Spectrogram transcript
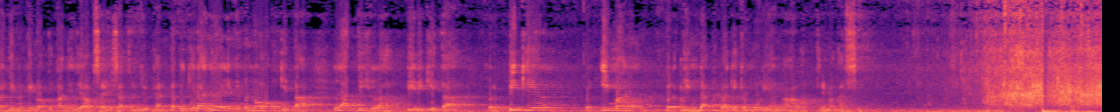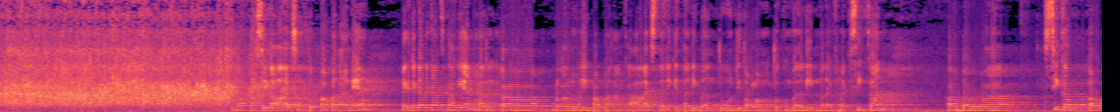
Nanti mungkin waktu tanya jawab saya bisa tunjukkan. Tapi kiranya ini menolong kita. Latihlah diri kita berpikir, beriman, bertindak bagi kemuliaan Allah. Terima kasih. Terima kasih Kak Alex untuk paparannya. Baik rekan-rekan sekalian, hari, eh, melalui paparan Kak Alex tadi kita dibantu, ditolong untuk kembali merefleksikan eh, bahwa sikap eh,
